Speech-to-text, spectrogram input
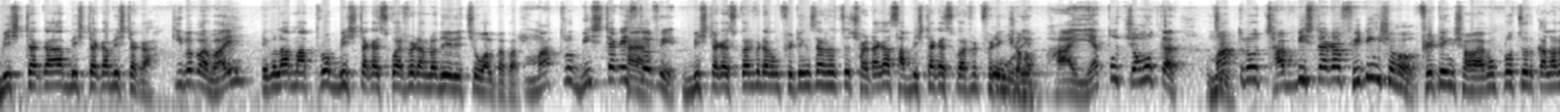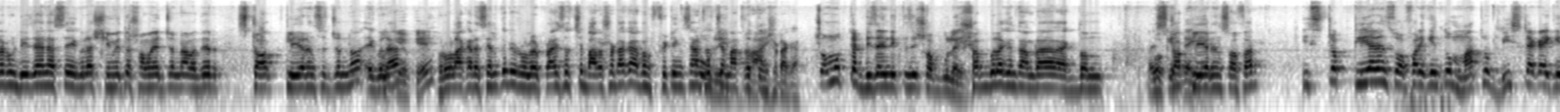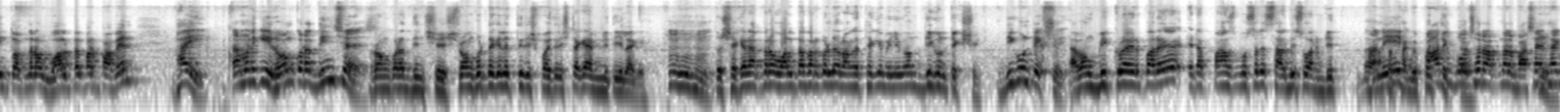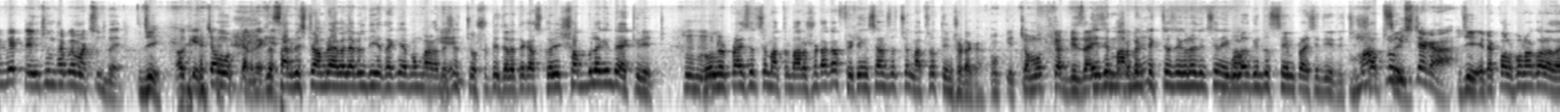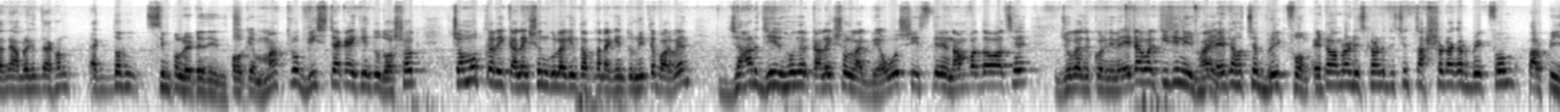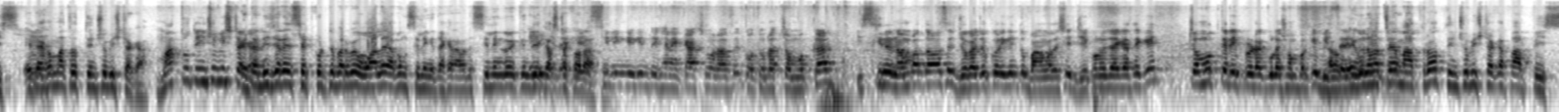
বিশ টাকা বিশ টাকা বিশ টাকা। কি ব্যাপার ভাই? এগুলা মাত্র বিশ টাকা স্কোয়ার ফিট আমরা দিয়ে দিচ্ছি ওয়ালপেপার মাত্র বিশ টাকা স্কোয়ার ফিট বিশ টাকা স্কোয়ার ফিট এবং ফিটিং চার্জ হচ্ছে ছয় টাকা ছাব্বিশ টাকা স্কোয়ার ফিট ফিটিং সহ। ভাই এত চমৎকার। মাত্র ছাব্বিশ টাকা ফিটিং সহ? ফিটিং সহ এবং প্রচুর কালার এবং ডিজাইন আছে এগুলা সীমিত সময়ের জন্য আমাদের স্টক ক্লিয়ারেন্সের জন্য। এগুলা. রোল আকারে সেল করি রোলের প্রাইস হচ্ছে বারোশো টাকা এবং ফিটিং চার্জ হচ্ছে মাত্র তিনশো টাকা। চমৎকার ডিজাইন দেখতেছি সবগুলাই। সবগুলা কিন্তু আমরা একদম stock clearance offer stock clearance অফারে কিন্তু মাত্র বিশ টাকায় কিন্তু আপনারা ওয়ালপেপার পাবেন। ভাই তার মানে কি রং করার দিন শেষ? রং করার দিন শেষ। রং করতে গেলে তিরিশ পঁয়ত্রিশ টাকা এমনিতেই লাগে। তো সেখানে আপনারা ওয়ালপেপার করলে রঙের থেকে মিনিমাম দ্বিগুণ টেকসই। দ্বিগুণ টেকসই। এবং বিক্রয়ের পরে এটা পাঁচ বছরের সার্ভিস ওয়ারেন্টি মানে পাঁচ বছর আপনার বাসায় থাকবে টেনশন থাকবে মাকসুদ ভাই। জি। ওকে চমৎকার দেখেন। সার্ভিসটা আমরা অ্যাভেলেবেল দিয়ে থাকি এবং বাংলাদেশের চৌষট্টি জেলাতে কাজ করি। সবগুলো কিন্তু অ্যাকুরেট রোলের প্রাইস হচ্ছে মাত্র বারোশো টাকা ফিটিং চার্জ হচ্ছে মাত্র তিনশো টাকা। ওকে চমৎকার ডিজাইন এই যে মার্বেল টেক্সচার যেগুলো দেখছেন এগুলো কিন্তু সেম প্রাইসে দিয়ে দিচ্ছি মাত্র same। বিশ টাকা? জি এটা কল্পনা করা যায় না আমরা কিন্তু এখন একদম সিম্পল রেটে দিয়ে দিচ্ছি। ওকে মাত্র বিশ টাকায় কিন্তু দর্শক চমৎকার এই কালেকশনগুলো কিন্তু আপনারা কিন্তু নিতে পারবেন। যার যে ধরনের কালেকশন লাগবে অবশ্যই স্ক্রিনে নাম্বার দেওয়া আছে যোগাযোগ করে নেবেন। এটা আবার কি জিনিস ভাই? এটা হচ্ছে ব্রিক ফোম এটাও আমরা ডিসকাউন্ট দিচ্ছি চারশো টাকার ব্রিক ফোম পার পিস এটা এখন মাত্র তিনশো বিশ টাকা। মাত্র তিনশো বিশ টাকা? এটা নিজেরাই সেট করতে পারবে ওয়ালে এবং সিলিং এ দেখেন আমাদের সিলিং এ কিন্তু এই কাজটা করা আছে। সিলিং এ কিন্তু এখানে কাজ করা আছে কতটা চমৎকার। স্ক্রিনে নাম্বার দেওয়া আছে যোগাযোগ করে কিন্তু বাংলাদেশের যে কোনো জায়গা থেকে চমৎকার এই প্রোডাক্টগুলো সম্পর্কে বিস্তারিত এগুলো হচ্ছে মাত্র তিনশো বিশ টাকা পার পিস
